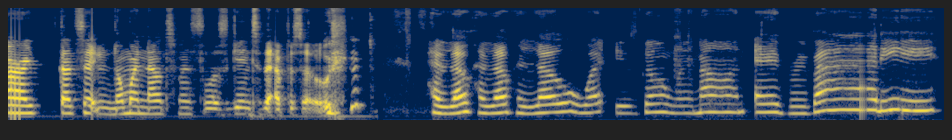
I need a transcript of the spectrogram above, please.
All right, that's it. No more announcements. Let's get into the episode. hello, hello, hello. What is going on, everybody?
